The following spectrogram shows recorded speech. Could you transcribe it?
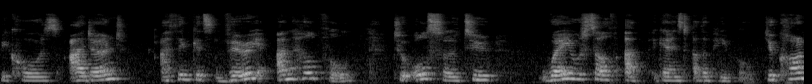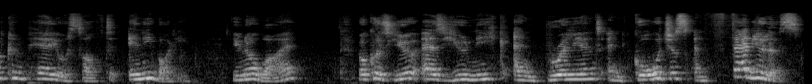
because I don't, I think it's very unhelpful to also to weigh yourself up against other people. You can't compare yourself to anybody. You know why? Because you're as unique and brilliant and gorgeous and fabulous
